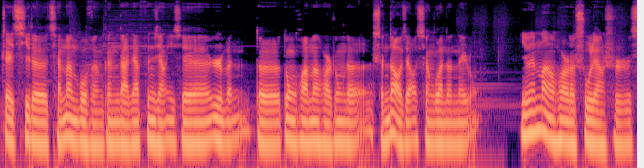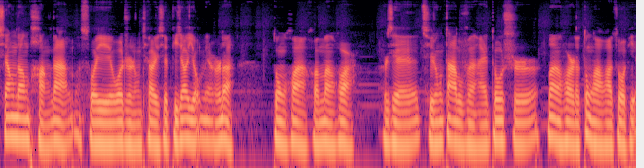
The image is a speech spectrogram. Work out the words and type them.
这期的前半部分跟大家分享一些日本的动画漫画中的神道教相关的内容。因为漫画的数量是相当庞大的嘛，所以我只能挑一些比较有名的动画和漫画，而且其中大部分还都是漫画的动画化作品。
